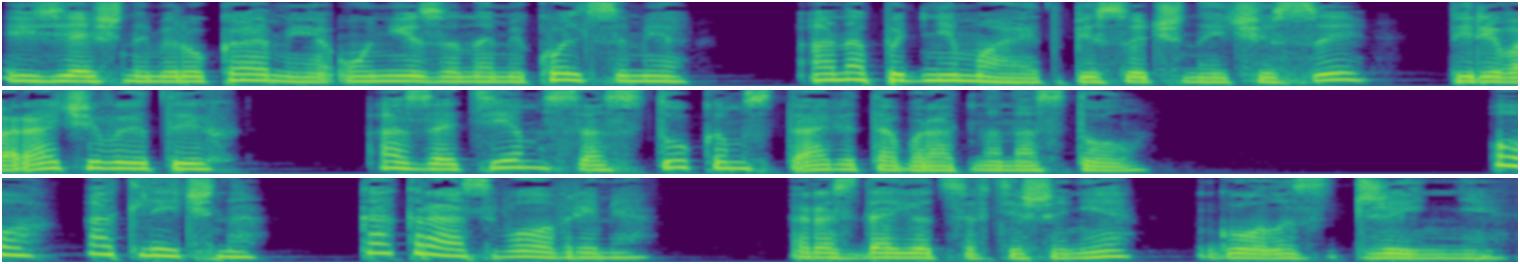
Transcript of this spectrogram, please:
Изящными руками, унизанными кольцами, она поднимает песочные часы, переворачивает их, а затем со стуком ставит обратно на стол. «О, отлично! Как раз вовремя!» — раздается в тишине голос Джинни.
